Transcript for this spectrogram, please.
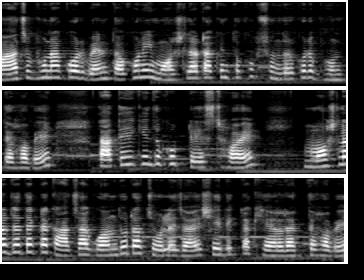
মাছ ভুনা করবেন, তখন এই মশলাটা কিন্তু খুব সুন্দর করে ভুনতে হবে, তাতেই কিন্তু খুব টেস্ট হয়। মশলার যাতে একটা কাঁচা গন্ধটা চলে যায় সেই দিকটা খেয়াল রাখতে হবে।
